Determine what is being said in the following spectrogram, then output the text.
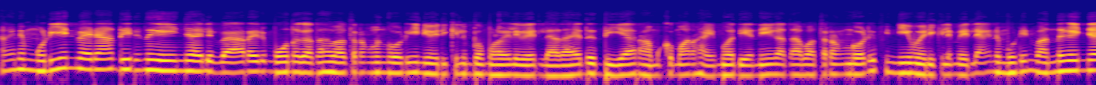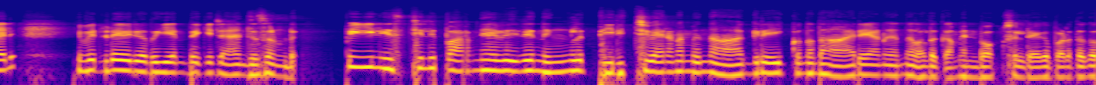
അങ്ങനെ മുടിയൻ വരാതിരുന്ന് കഴിഞ്ഞാൽ വേറെ ഒരു മൂന്ന് കഥാപാത്രങ്ങളും കൂടി ഇനി ഒരിക്കലും ഇപ്പോൾ മുളകിൽ വരില്ല. അതായത് ദിയ രാംകുമാർ ഹൈമോദി എന്നീ കഥാപാത്രങ്ങളും കൂടി പിന്നെയും ഒരിക്കലും വരില്ല. അങ്ങനെ മുടിയൻ വന്നു കഴിഞ്ഞാൽ ഇവരുടെ ഒരു റീ എൻട്രിക്ക് ചാൻസസ് ഉണ്ട്. അപ്പോൾ ഈ ലിസ്റ്റിൽ പറഞ്ഞവർ നിങ്ങൾ തിരിച്ചു വരണമെന്ന് ആഗ്രഹിക്കുന്നത് ആരെയാണ് എന്നുള്ളത് കമന്റ് ബോക്സിൽ രേഖപ്പെടുത്തുക.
